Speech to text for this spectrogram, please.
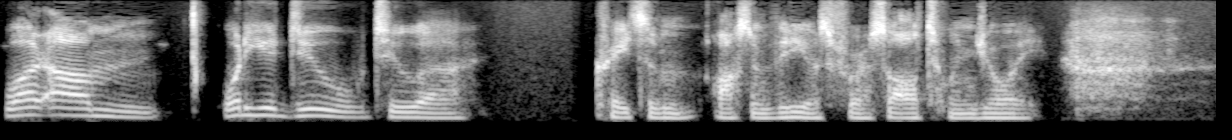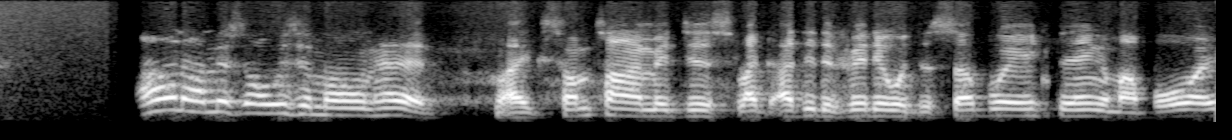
What um, what do you do to uh, create some awesome videos for us all to enjoy? I don't know. I'm just always in my own head. Like sometimes it just like I did a video with the subway thing and my boy.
